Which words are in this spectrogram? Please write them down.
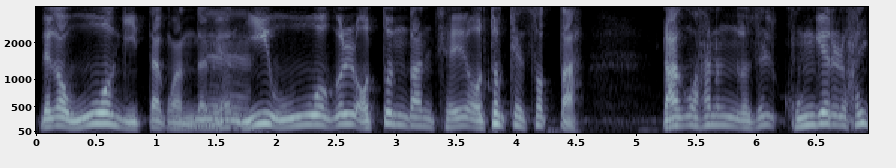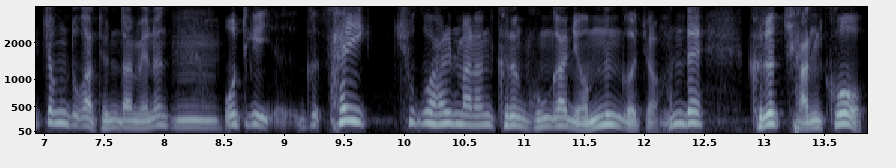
내가 5억이 있다고 한다면 네. 이 5억을 어떤 단체에 어떻게 썼다 라고 하는 것을 공개를 할 정도가 된다면은 음, 어떻게 그 사익 추구할 만한 그런 공간이 없는 거죠. 근데 그렇지 않고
